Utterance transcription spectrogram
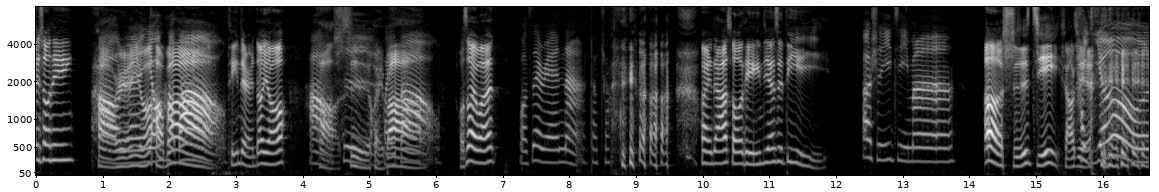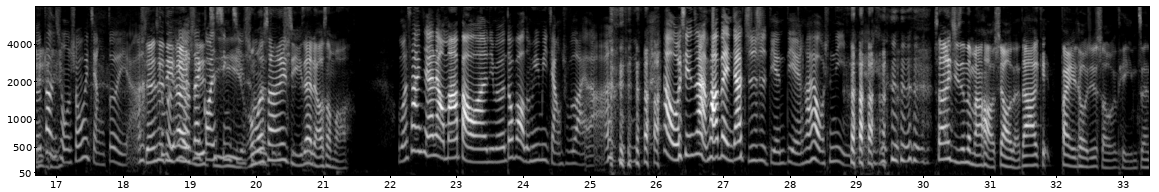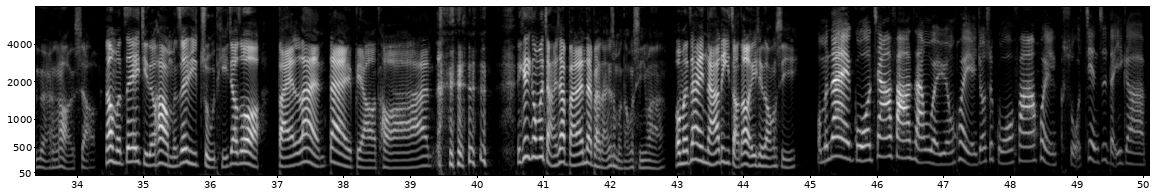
欢迎收听，好人有好好报，报听的人都有。好好事事回回报报。我是伟文，我是 Rihanna，大家好。欢迎大家收听，今天是第二十一集吗？二十集，小哎姐。呦，到底什么时候会讲对呀、今天是第二十集，我们上一集在聊什么？我们上一集在聊妈宝啊，你们都把我的秘密讲出来啦。那我现在很怕被人家指指点点，还好我是匿名、欸。上一集真的蛮好笑的，大家可以拜托去收听，真的很好笑。那我们这一集的话，我们这一集主题叫做“白烂代表团”。你可以跟我们讲一下白烂代表团是什么东西吗？我们在哪里找到了一些东西？我们在国家发展委员会，也就是国发会所建制的一个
